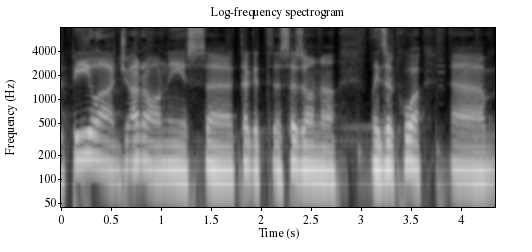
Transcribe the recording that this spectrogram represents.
ir pīlāģi, aronijas tagad sezonā, līdz ar ko um,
